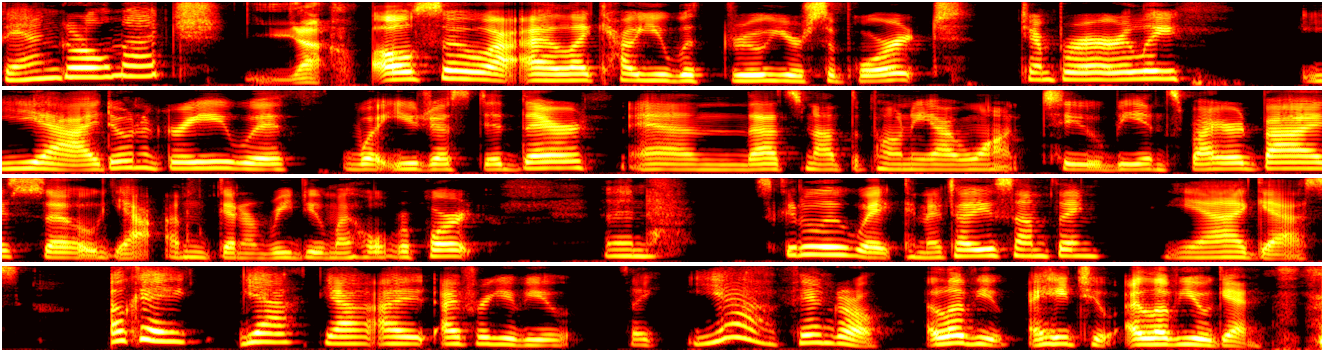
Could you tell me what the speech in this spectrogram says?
fangirl much? Yeah. Also, I like how you withdrew your support temporarily. Yeah, I don't agree with what you just did there, and that's not the pony I want to be inspired by, so yeah, I'm gonna redo my whole report. And then, Scootaloo, wait, can I tell you something? Yeah, I guess. Okay, yeah, yeah, I, I forgive you. It's like, yeah, fangirl, I love you, I hate you, I love you again.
